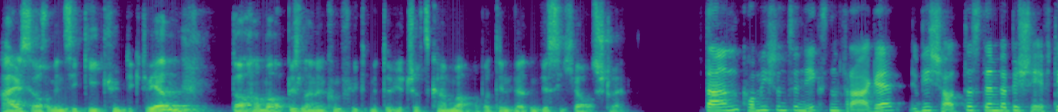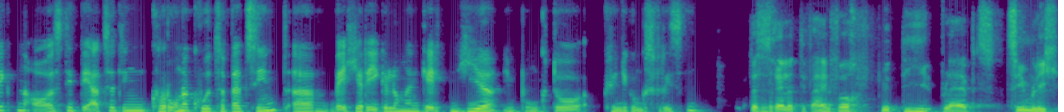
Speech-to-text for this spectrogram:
als auch wenn sie gekündigt werden. Da haben wir ein bisschen einen Konflikt mit der Wirtschaftskammer, aber den werden wir sicher ausstreiten. Dann komme ich schon zur nächsten Frage. Wie schaut das denn bei Beschäftigten aus, die derzeit in Corona-Kurzarbeit sind? Ähm, welche Regelungen gelten hier in puncto Kündigungsfristen? Das ist relativ einfach. Für die bleibt es ziemlich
